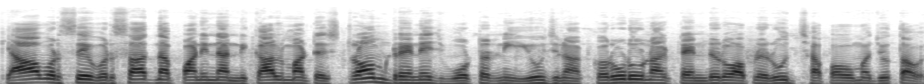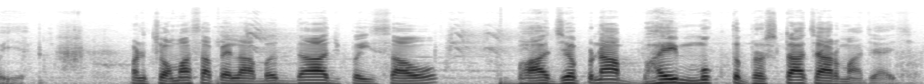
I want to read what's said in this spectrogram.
કે આ વર્ષે વરસાદના પાણીના નિકાલ માટે સ્ટ્રોમ ડ્રેનેજ વોટરની યોજના કરોડોના ટેન્ડરો આપણે રોજ છાપાઓમાં જોતા હોઈએ. પણ ચોમાસા પહેલાં બધા જ પૈસાઓ ભાજપના ભયમુક્ત ભ્રષ્ટાચારમાં જાય છે.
